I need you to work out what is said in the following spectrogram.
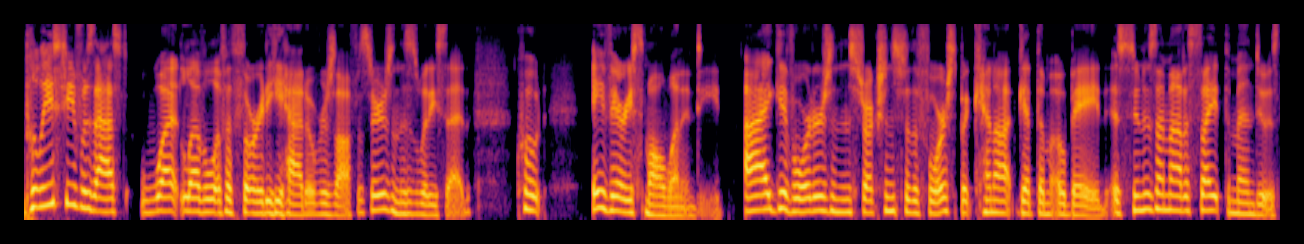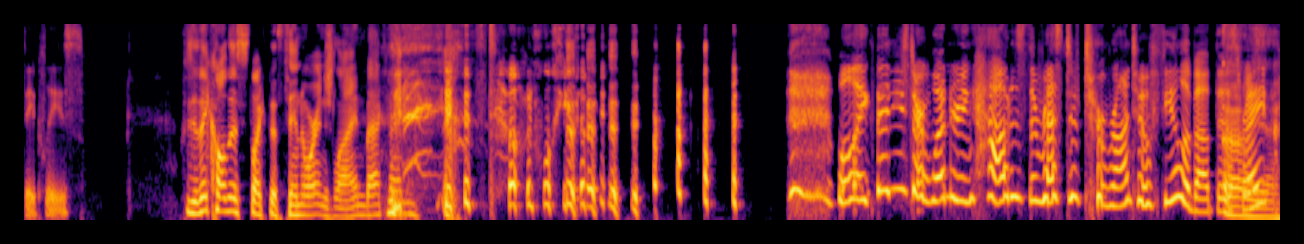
police chief was asked what level of authority he had over his officers, and this is what he said quote, a very small one indeed. I give orders and instructions to the force, but cannot get them obeyed. As soon as I'm out of sight, the men do as they please. Did they call this like the thin orange line back then? it's totally. Well, like then you start wondering how does the rest of Toronto feel about this, Oh, right? yeah.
